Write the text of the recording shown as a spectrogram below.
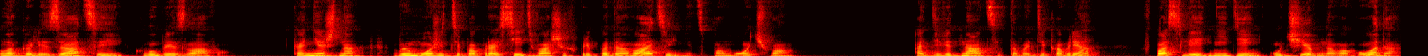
локализацией клубе Злаву. Конечно, вы можете попросить ваших преподавательниц помочь вам. А 19 декабря, в последний день учебного года,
